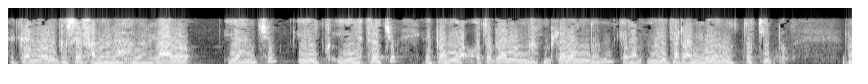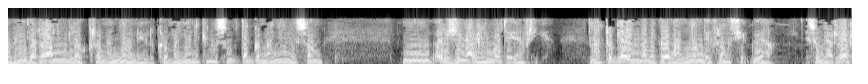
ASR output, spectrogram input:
El cráneo olicocéfalo era alargado y ancho y, y estrecho, y después había otro cráneo más redondo, ¿no? Que era mediterráneo, había los dos tipos, los mediterráneos y los cromañones. Los cromañones que no son tan cromañones, son mm, originarios del norte de África. No es porque vengan de Cromañón de Francia, cuidado, es un error.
